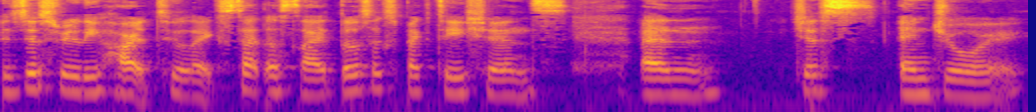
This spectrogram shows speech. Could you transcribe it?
it's just really hard to like set aside those expectations and just enjoy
